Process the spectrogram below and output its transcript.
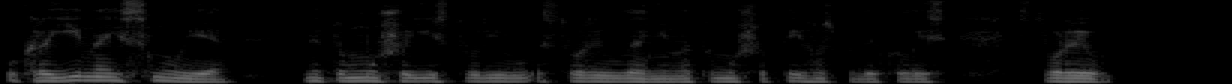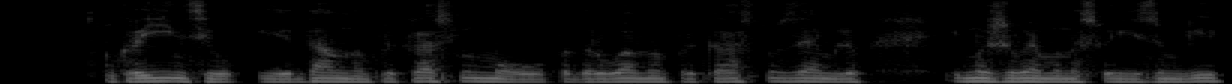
Україна існує не тому, що її створив, створив Ленін, а тому, що ти, Господи, колись створив українців і дав нам прекрасну мову, подарував нам прекрасну землю, і ми живемо на своїй землі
